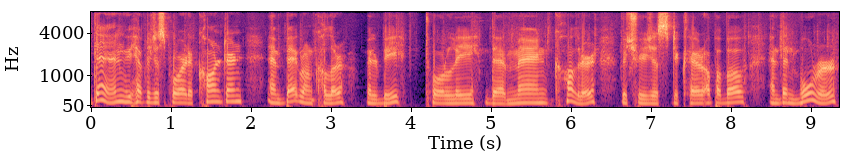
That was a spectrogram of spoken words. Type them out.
then we have to just provide a content and background color will be totally their main color which we just declare up above. And then border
